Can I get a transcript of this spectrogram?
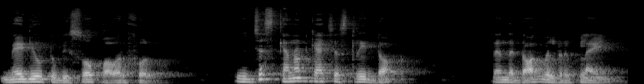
made you to be so powerful. You just cannot catch a street dog. Then the dog will reply,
